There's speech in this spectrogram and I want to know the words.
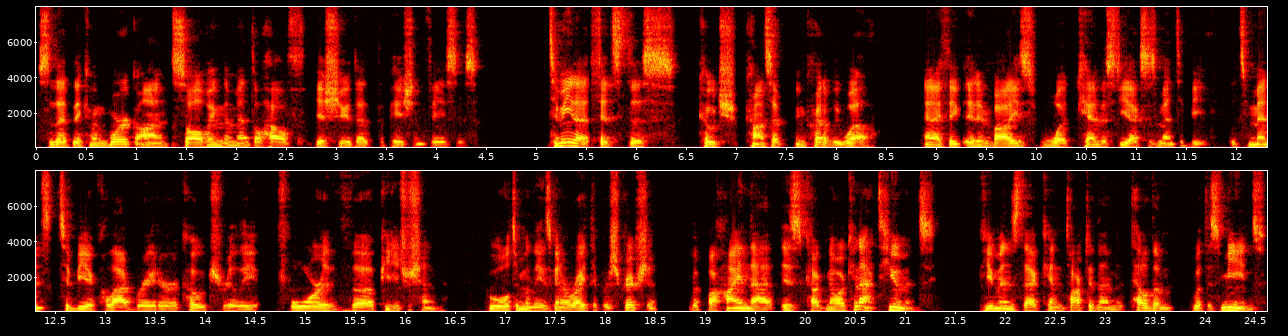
so that they can work on solving the mental health issue that the patient faces. To me, that fits this coach concept incredibly well. And I think it embodies what Canvas DX is meant to be. It's meant to be a collaborator, a coach really for the pediatrician who ultimately is going to write the prescription. But behind that is Cognoa Connect, humans, humans that can talk to them and tell them what this means,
